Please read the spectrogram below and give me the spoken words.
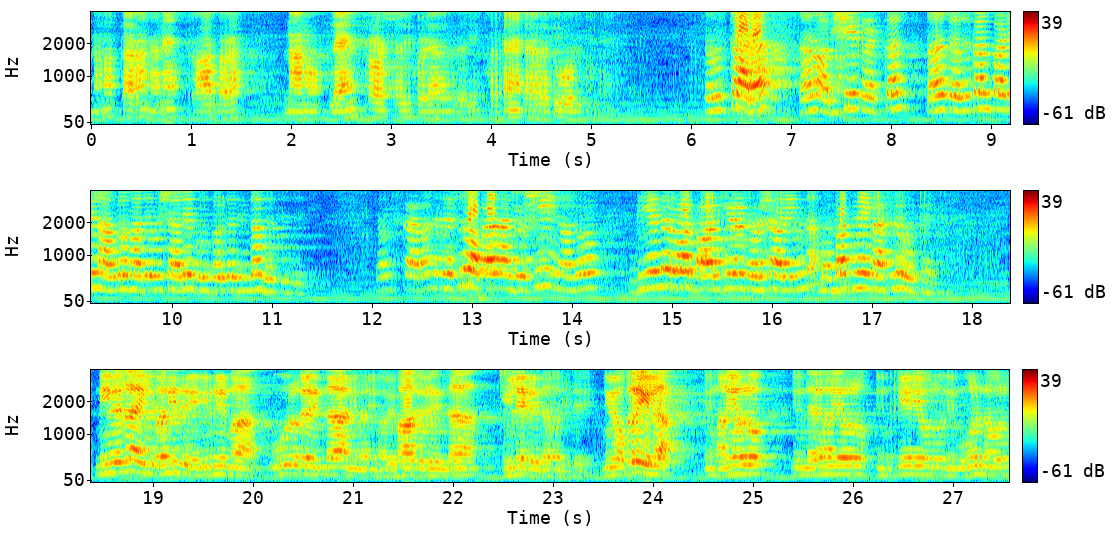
ನಮಸ್ಕಾರ. ನನ್ನ ಹೆಸರು ಆರ್ಬರ ಭರತ್ ನಾನು ಲಯನ್ಸ್ ಪ್ರೌಢಶಾಲೆ ಕೊಳ್ಳೇಗಾಲದಲ್ಲಿ ಹತ್ತನೇ ತರಗತಿ ಓದುತ್ತಿದ್ದೇನೆ. ನಮಸ್ಕಾರ. ನಾನು ಅಭಿಷೇಕ್ ರಟ್ಕಲ್ ನಾನು ಚಂದ್ರಕಾಂತ್ ಪಾಟೀಲ್ ಆಂಗ್ಲ ಮಾಧ್ಯಮ ಶಾಲೆ ಗುಲ್ಬರ್ಗದಿಂದ ಬರ್ತಿದ್ದೇನೆ. ನಮಸ್ಕಾರ, ನನ್ನ ಹೆಸರು ಅಪರ್ಣಾ ಜೋಶಿ. ನಾನು ದಿಯೇಂದ್ರವಾಡ್ ಬಾಲಕಿಯರ ಪ್ರೌಢಶಾಲೆಯಿಂದ ಒಂಬತ್ತನೇ ಕ್ಲಾಸ್ಗೆ ಓದ್ತಾ ನೀವೆಲ್ಲ ಇಲ್ಲಿ ಬಂದಿದ್ದೀರಿ. ನಿಮ್ಮ ನಿಮ್ಮ ಊರುಗಳಿಂದ, ನಿಮ್ಮ ನಿಮ್ಮ ವಿಭಾಗಗಳಿಂದ, ಜಿಲ್ಲೆಗಳಿಂದ ಬಂದಿದ್ದೀರಿ. ನೀವು ಒಬ್ಬರೇ ಇಲ್ಲ. ನಿಮ್ಮ ಮನೆಯವರು, ನಿಮ್ಮ ನೆರೆಮನೆಯವರು, ನಿಮ್ಮ ಕೇರಿಯವರು, ನಿಮ್ಮ ಊರಿನವರು,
